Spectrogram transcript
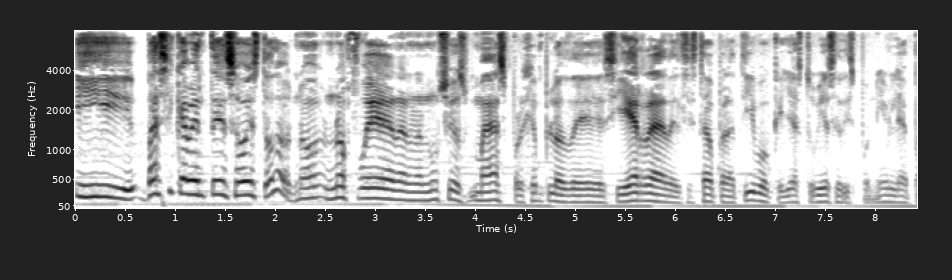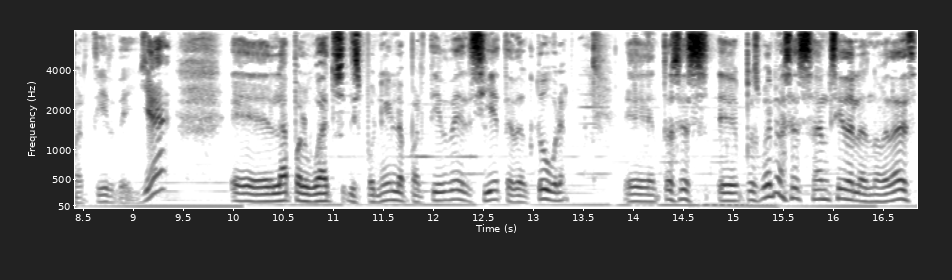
Y básicamente eso es todo. No, no fueron anuncios más, por ejemplo, de cierre del sistema operativo que ya estuviese disponible a partir de ya. Eh, el Apple Watch disponible a partir del 7 de octubre. Eh, entonces, eh, pues bueno, esas han sido las novedades.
